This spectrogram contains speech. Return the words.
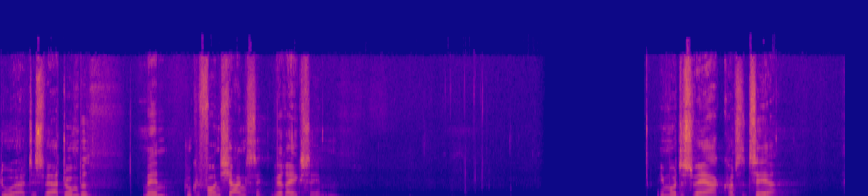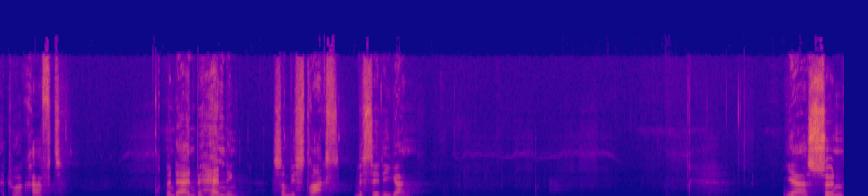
Du er desværre dumpet, men du kan få en chance ved reeksamen. Vi må desværre konstatere, at du har kræft. Men der er en behandling, som vi straks vil sætte i gang. Jeres søn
